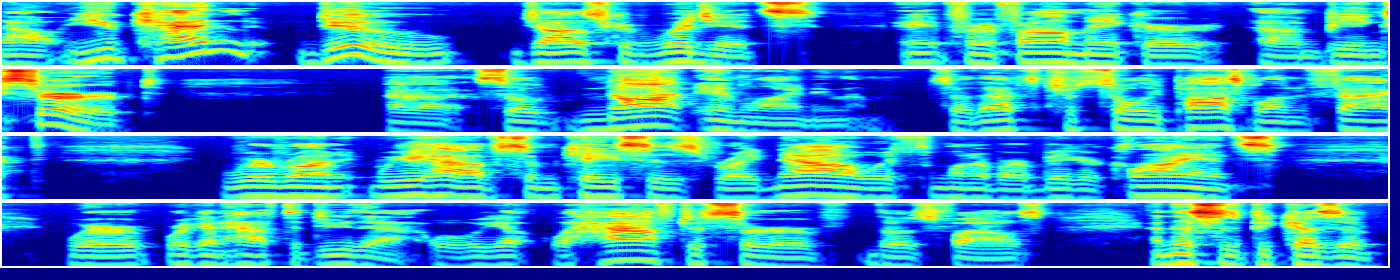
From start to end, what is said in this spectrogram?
Now you can do JavaScript widgets for FileMaker uh, being served, uh, so not inlining them. So that's totally possible. In fact, we're running. We have some cases right now with one of our bigger clients where we're going to have to do that. Well, we we'll have to serve those files, and this is because of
